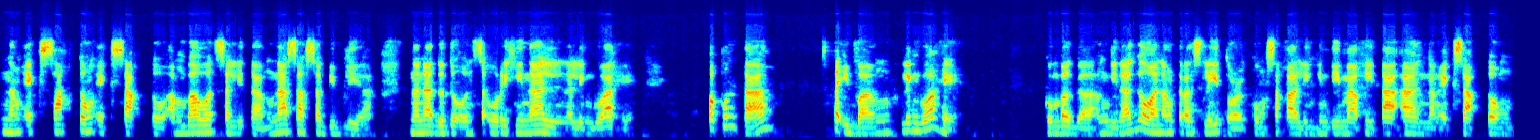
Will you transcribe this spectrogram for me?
ng eksaktong-eksakto ang bawat salitang nasa sa Biblia na nadodoon sa orihinal na lingwahe papunta sa ibang lingwahe. Kumbaga, ang ginagawa ng translator kung sakaling hindi makitaan ng eksaktong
